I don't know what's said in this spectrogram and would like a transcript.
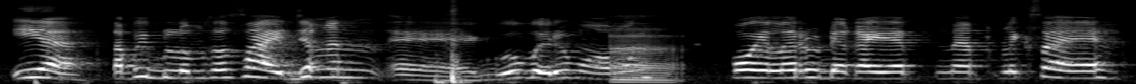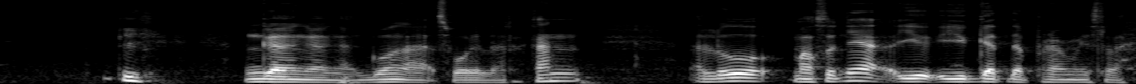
Iya, tapi belum selesai. Jangan, eh, gue baru mau ngomong Eh, spoiler udah kayak Netflix saya. Enggak, enggak, enggak. Gua enggak spoiler. Kan lu maksudnya you, you get the premise lah.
